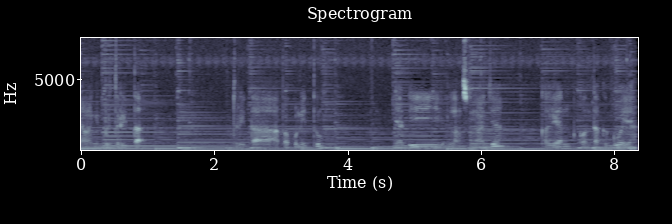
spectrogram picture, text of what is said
yang ingin bercerita. Cerita apa pun itu. Jadi langsung aja kalian kontak ke gue ya.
